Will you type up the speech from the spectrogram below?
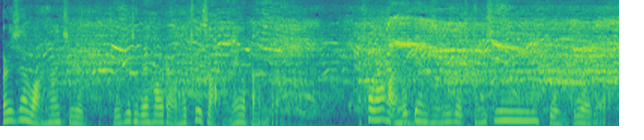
而且在网上其实不是特别好找，它最早的那个版本，后来好像又变成一个重新混过的。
